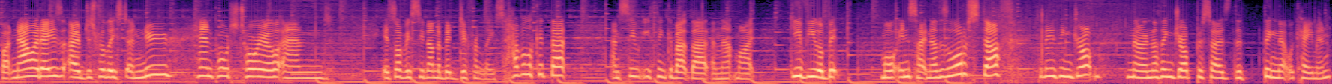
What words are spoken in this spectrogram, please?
But nowadays I've just released a new hand paw tutorial and it's obviously done a bit differently. So have a look at that and see what you think about that and that might give you a bit more insight. Now there's a lot of stuff. Did anything drop? No, nothing dropped besides the thing that we came in.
